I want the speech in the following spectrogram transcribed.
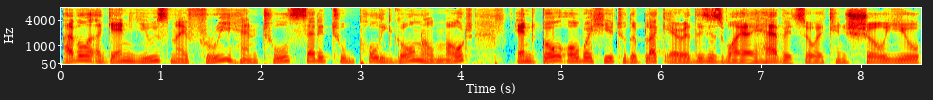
I will again use my freehand tool, set it to polygonal mode, and go over here to the black area. This is why I have it, so I can show you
